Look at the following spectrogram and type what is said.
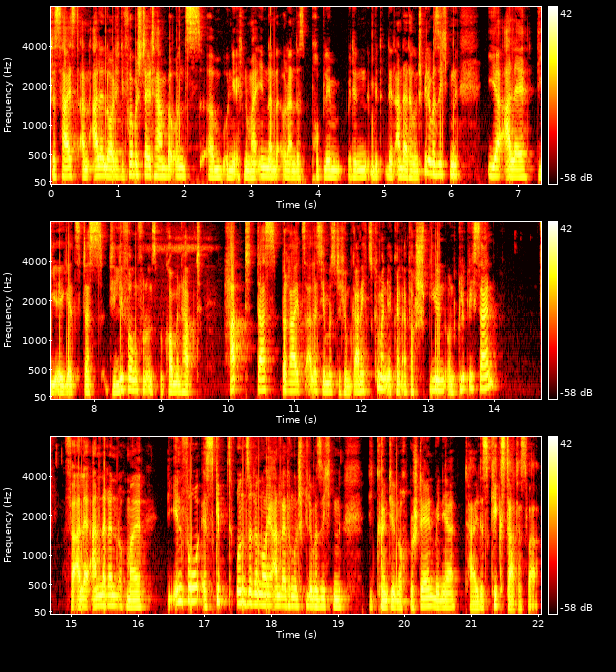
das heißt, an alle Leute, die vorbestellt haben bei uns, ähm, und ihr euch nochmal erinnern oder an das Problem mit den, mit den Anleitungen und Spielübersichten, ihr alle, die ihr jetzt das, die Lieferung von uns bekommen habt, habt das bereits alles. Ihr müsst euch um gar nichts kümmern. Ihr könnt einfach spielen und glücklich sein. Für alle anderen nochmal die Info. Es gibt unsere neue Anleitung und Spielübersichten. Die könnt ihr noch bestellen, wenn ihr Teil des Kickstarters war.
